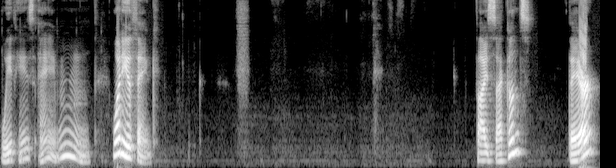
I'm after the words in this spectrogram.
with his aim. Mm. What do you think? Five seconds. There.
